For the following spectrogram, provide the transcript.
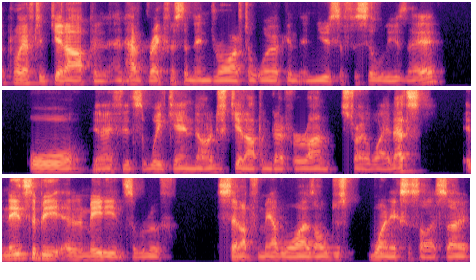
I probably have to get up and, and have breakfast and then drive to work and, and use the facilities there. Or, you know, if it's a weekend, I'll just get up and go for a run straight away. That's it needs to be an immediate sort of setup for me. Otherwise, I'll just won't exercise. So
